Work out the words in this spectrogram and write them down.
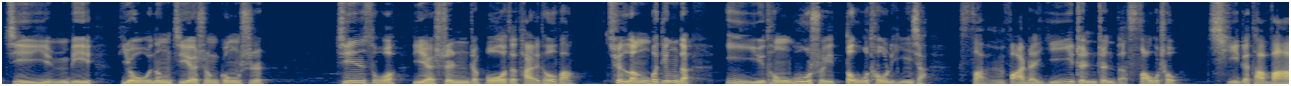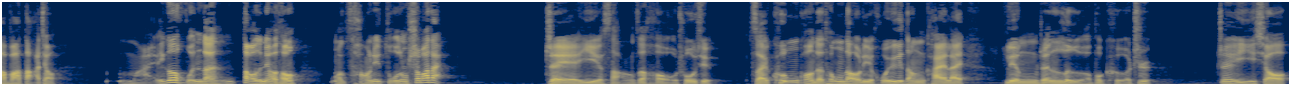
既隐蔽又能节省工时。金锁也伸着脖子抬头望，却冷不丁的。一桶污水兜头淋下，散发着一阵阵的骚臭，气得他哇哇大叫：“哪个混蛋倒的尿桶？我操你祖宗十八代！”这一嗓子吼出去，在空旷的通道里回荡开来，令人乐不可支。这一笑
